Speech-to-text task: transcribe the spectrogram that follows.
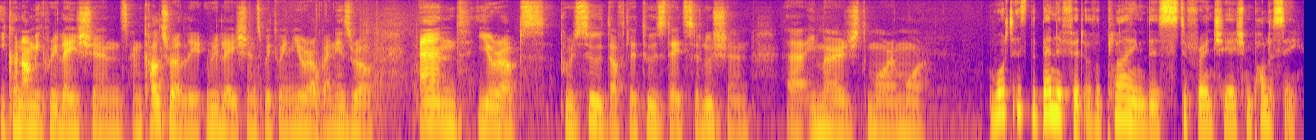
economic relations and cultural relations between Europe and Israel and Europe's pursuit of the two state solution uh, emerged more and more. What is the benefit of applying this differentiation policy?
